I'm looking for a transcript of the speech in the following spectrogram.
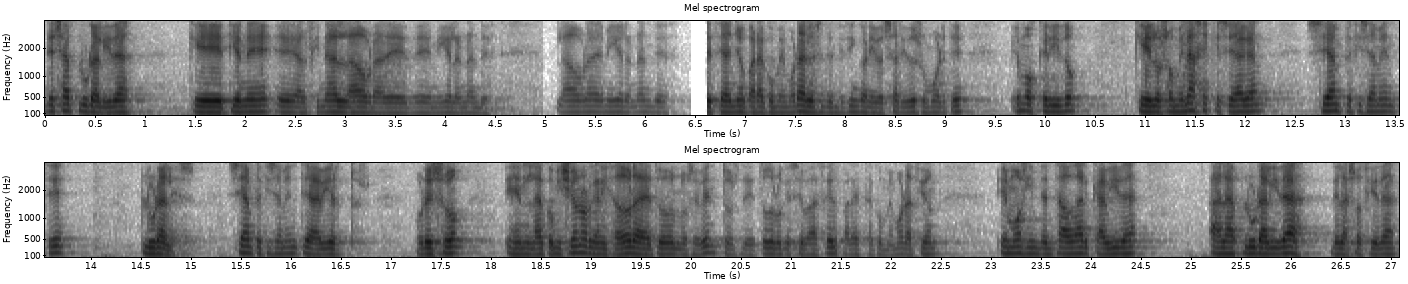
esa pluralidad que tiene eh, al final la obra de, Miguel Hernández. La obra de Miguel Hernández este año para conmemorar el 75 aniversario de su muerte, hemos querido que los homenajes que se hagan sean precisamente plurales, sean precisamente abiertos. Por eso, en la comisión organizadora de todos los eventos, de todo lo que se va a hacer para esta conmemoración, hemos intentado dar cabida a la pluralidad de la sociedad,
